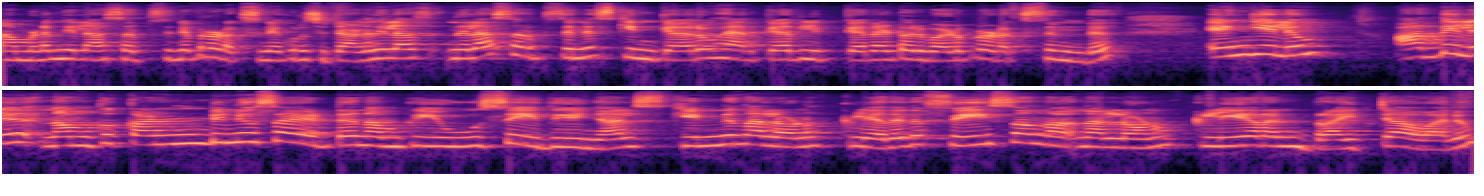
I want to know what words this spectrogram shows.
നമ്മുടെ നിലാ സെർപ്സിന്റെ പ്രൊഡക്ട്സിനെ കുറിച്ചിട്ടാണ്. നിലാ നിലാ സെർപ്സിന്റെ സ്കിൻ കെയറും ഹെയർ കെയർ ലിപ് കെയർ ആയിട്ട് ഒരുപാട് പ്രൊഡക്ട്സ് ഉണ്ട്. എങ്കിലും അതിൽ നമുക്ക് കണ്ടിന്യൂസ് ആയിട്ട് നമുക്ക് യൂസ് ചെയ്ത് കഴിഞ്ഞാൽ സ്കിന്ന് നല്ലോണം ക്ലിയർ അതായത് ഫേസ് നല്ലോണം ക്ലിയർ ആൻഡ് ബ്രൈറ്റ് ആവാനും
